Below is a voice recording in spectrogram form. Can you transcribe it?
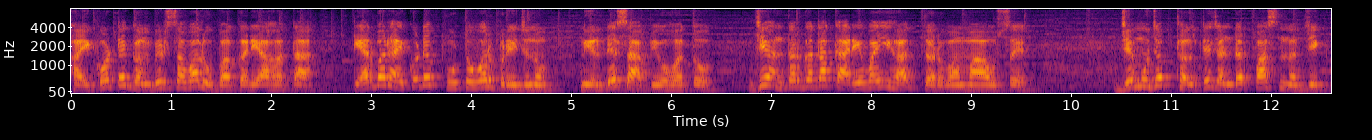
હાઈકોર્ટે ગંભીર સવાલ ઊભા કર્યા હતા. ત્યારબાદ હાઈકોર્ટે ફૂટઓવર બ્રિજનો નિર્દેશ આપ્યો હતો, જે અંતર્ગત આ કાર્યવાહી હાથ ધરવામાં આવશે. જે મુજબ થલતેજ અંડરપાસ નજીક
